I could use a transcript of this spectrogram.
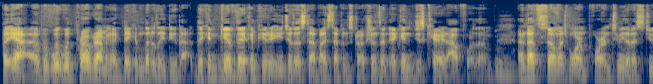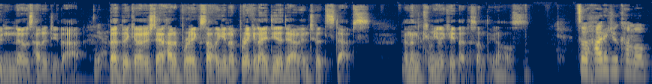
but yeah, with, with programming, like they can literally do that. They can Mm-hmm. give their computer each of the step by step instructions and it can just carry it out for them. Mm-hmm. And that's so much more important to me that a student knows how to do that. Yeah. That they can understand how to break some, you know, break an idea down into its steps and then communicate that to something else. So how did you come up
